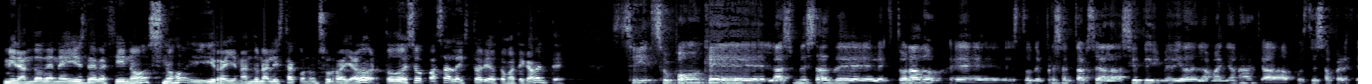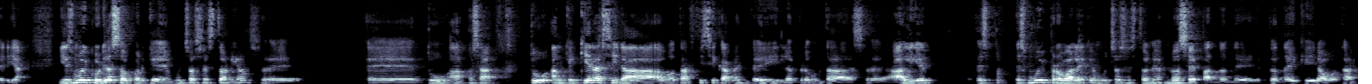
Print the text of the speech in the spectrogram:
mirando DNIs de vecinos, ¿no? Y, rellenando una lista con un subrayador. Todo eso pasa a la historia automáticamente. Sí, supongo que las mesas de electorado, eh, esto de presentarse a las siete y media de la mañana, ya pues desaparecerían. Y es muy curioso porque muchos estonios, eh, eh, tú, ah, o sea, tú, aunque quieras ir a, votar físicamente y le preguntas a alguien, es, es, muy probable que muchos estonios no sepan dónde, dónde hay que ir a votar.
